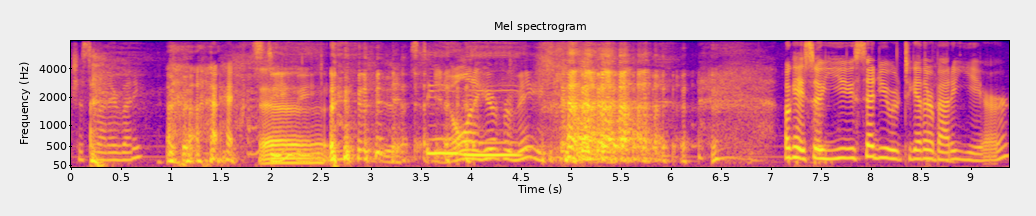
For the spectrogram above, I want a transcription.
Just about everybody? All right. Uh, You don't want to hear from me. Okay, so you said you were together about a year,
